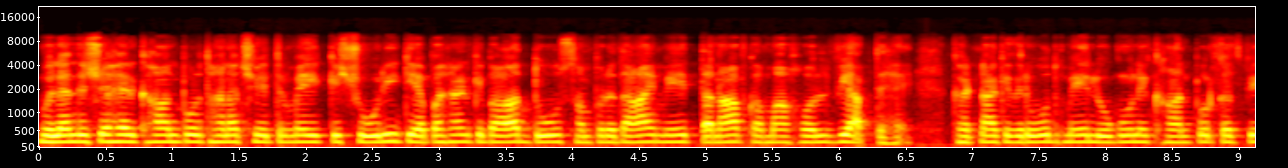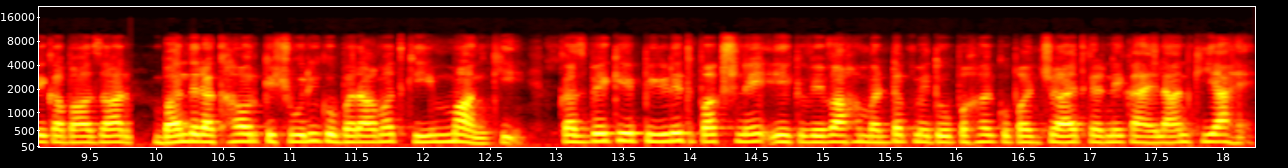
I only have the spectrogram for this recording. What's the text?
बुलंदशहर खानपुर थाना क्षेत्र में एक किशोरी के अपहरण के बाद दो संप्रदाय में तनाव का माहौल व्याप्त है। घटना के विरोध में लोगों ने खानपुर कस्बे का बाज़ार बंद रखा और किशोरी को बरामद की मांग की। कस्बे के पीड़ित पक्ष ने एक विवाह मंडप में दोपहर को पंचायत करने का ऐलान किया है।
